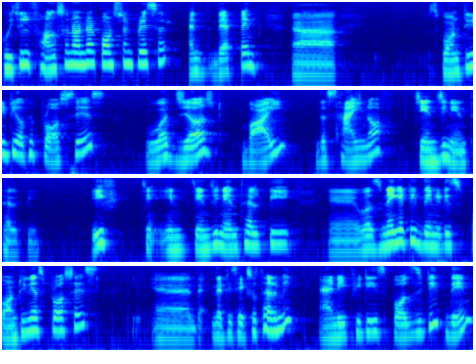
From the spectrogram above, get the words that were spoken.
which will function under constant pressure and that time uh, spontaneity of a process was judged by the sign of change in enthalpy. If ch in change in enthalpy uh, was negative then it is spontaneous process uh, th that is exothermic and if it is positive then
